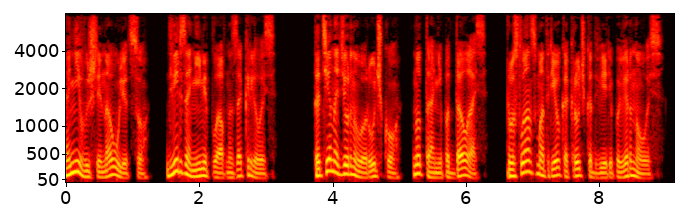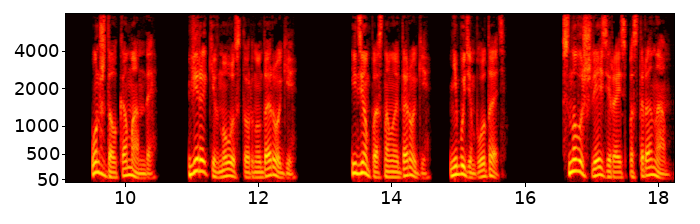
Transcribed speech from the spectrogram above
Они вышли на улицу. Дверь за ними плавно закрылась. Татьяна дернула ручку, но та не поддалась. Руслан смотрел, как ручка двери повернулась. Он ждал команды. Вера кивнула в сторону дороги. «Идем по основной дороге, не будем плутать». Снова шли, озираясь по сторонам,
